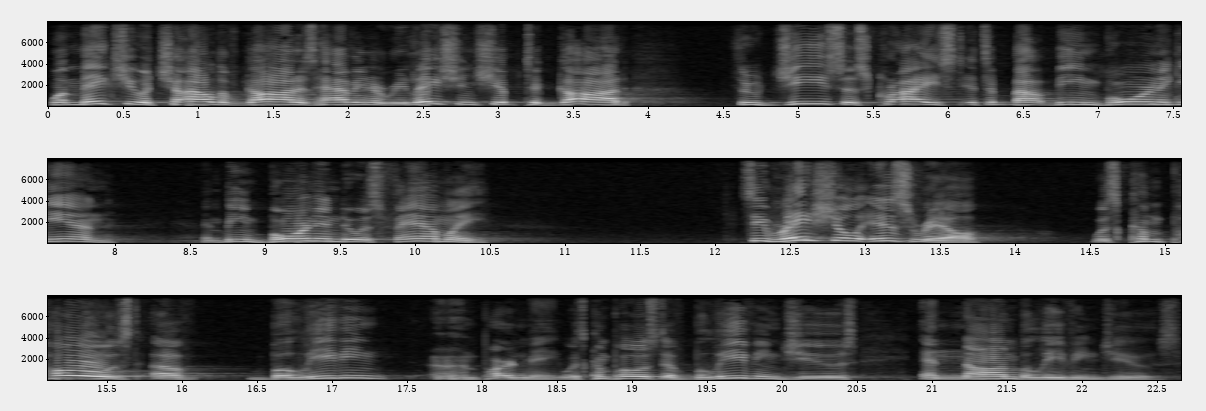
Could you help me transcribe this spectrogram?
What makes you a child of God is having a relationship to God through Jesus Christ. It's about being born again and being born into his family. See, racial Israel was composed of believing, pardon me, was composed of believing Jews and non believing Jews.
